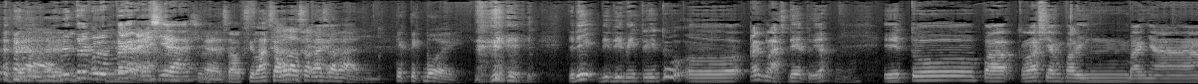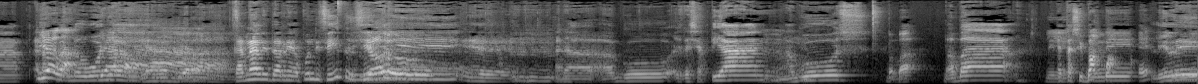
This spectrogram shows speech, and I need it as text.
Ya. Dimitri belum beres ya. Ya, sok silakan. Salah salah salah. Tik tik boy. Jadi di Dimitri itu eh, kan kelas D tuh ya. Itu pak kelas yang paling banyak anak Iyalah, Pandowonya iyalah. lah. Ya, Iyalah. karena lidernya pun di situ. Di situ. Yoi. Eh, ada Agus, ada Septian, Agus, Babak. Baba, Lili. Eta si. Lili, eh, Lili,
